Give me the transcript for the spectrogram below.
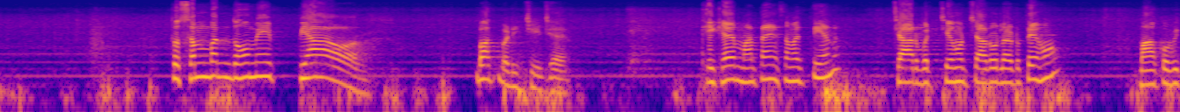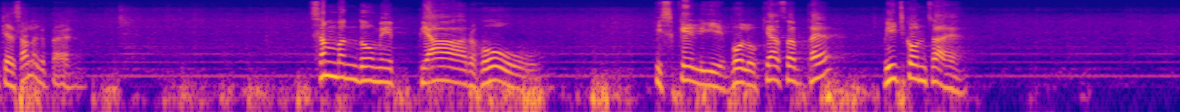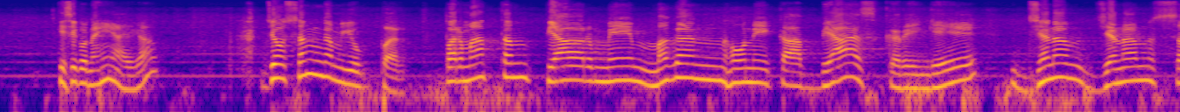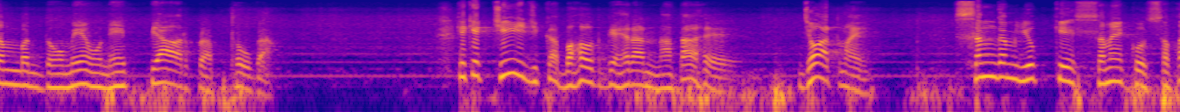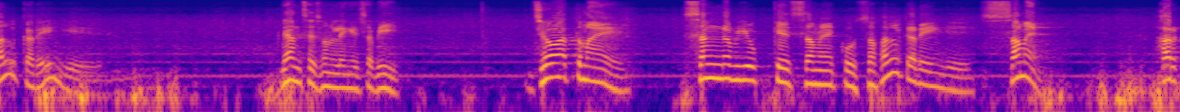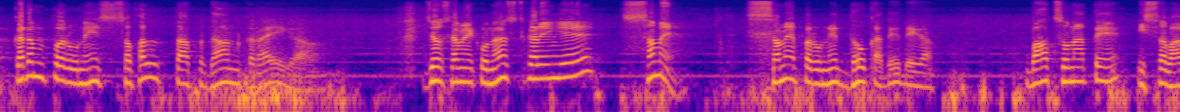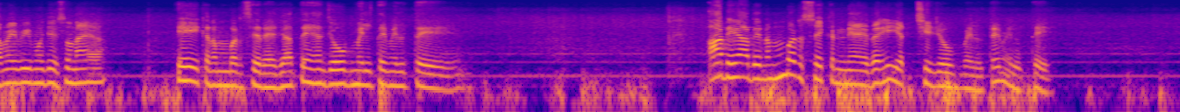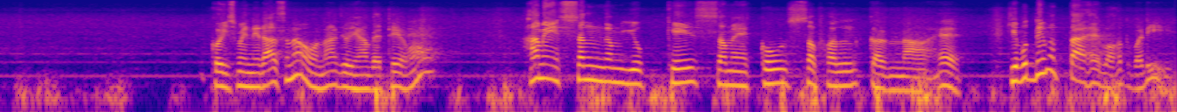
तो संबंधों में प्यार बहुत बड़ी चीज़ है। ठीक है, माताएँ समझती है ना? चार बच्चे हों, चारों लड़ते हों, माँ को भी कैसा लगता है? संबंधों में प्यार हो, इसके लिए बोलो, क्या शब्द है? बीज कौन सा है? किसी को नहीं आएगा? जो संगम युग पर परमात्म प्यार में मगन होने का अभ्यास करेंगे, जन्म जन्म संबंधों में उन्हें प्यार प्राप्त होगा। एक एक चीज़ का बहुत गहरा नाता है, जो आत्माएँ संगम युग के समय को सफल करेंगे। ध्यान से सुन लेंगे सभी। जो आत्माएँ संगम युग के समय को सफल करेंगे, समय हर कदम पर उन्हें सफलता प्रदान कराएगा। जो समय को नष्ट करेंगे, समय समय पर उन्हें धोखा दे देगा। बहुत सुनाते हैं, इस सभा में भी मुझे सुनाया। एक नंबर से रह जाते हैं जो मिलते मिलते। आधे आधे नंबर से कन्याएँ रही अच्छी जो मिलते मिलते। कोई इसमें निराश ना हो ना जो यहाँ बैठे हो। हमें संगम युग के समय को सफल करना है। ये बुद्धिमत्ता है बहुत बड़ी।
